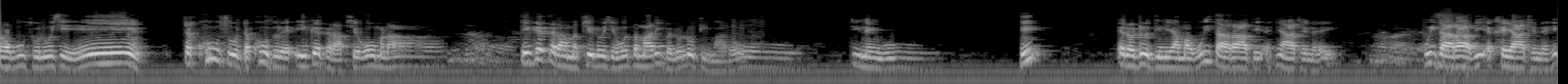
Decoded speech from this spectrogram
တော့ဘူးဆိုလို့ရှိရင်တခုဆိုတခုဆိုတဲ့ဧကကရာဖြစ်ဦးမလားဧကကရာမဖြစ်လို့ရှိရင်ဟိုတမာရီဘယ်လိုလုပ်တည်မှာတော့တည်နိုင်ဘူးဟင်အဲ့တော့တို့ဒီနေရာမှာဝိသရာတိအညာထင်တယ်ဝိသရာတိအခရာထင်တယ်ဟိ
